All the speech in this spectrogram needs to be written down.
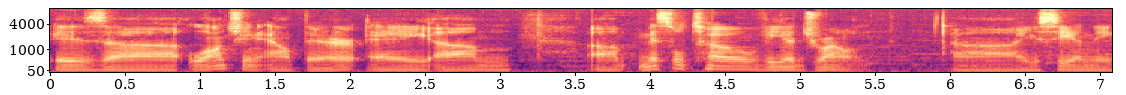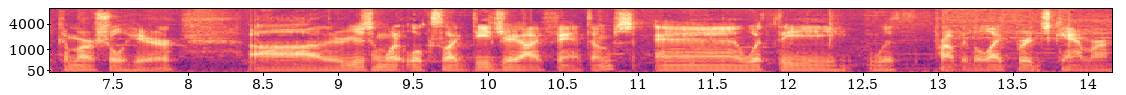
is launching out there a um, mistletoe via drone. you see in the commercial here. Uh, they're using what looks like DJI Phantoms and with the with probably the Lightbridge camera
